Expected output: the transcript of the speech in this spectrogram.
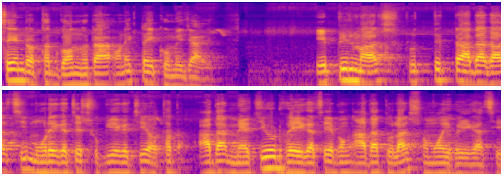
সেন্ট অর্থাৎ গন্ধটা অনেকটাই কমে যায়। এপ্রিল মাস প্রত্যেকটা আদা গাছই মরে গেছে, শুকিয়ে গেছে, অর্থাৎ আদা ম্যাচিওর্ড হয়ে গেছে এবং আদা তোলার সময় হয়ে গেছে।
